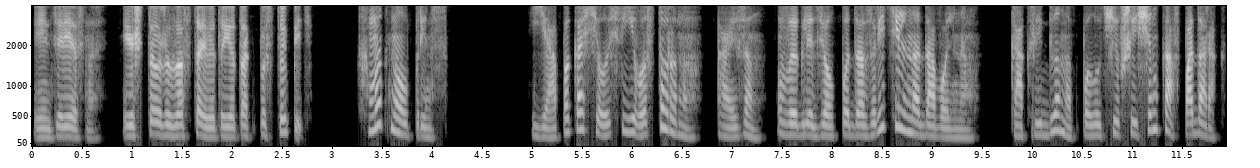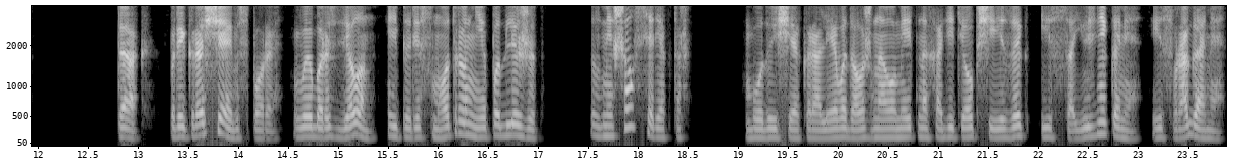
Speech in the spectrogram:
«Интересно, и что же заставит ее так поступить?» — хмыкнул принц. Я покосилась в его сторону. Айзен выглядел подозрительно довольным, как ребенок, получивший щенка в подарок. «Так, прекращаем споры. Выбор сделан, и пересмотру не подлежит», — вмешался ректор. «Будущая королева должна уметь находить общий язык и с союзниками, и с врагами.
